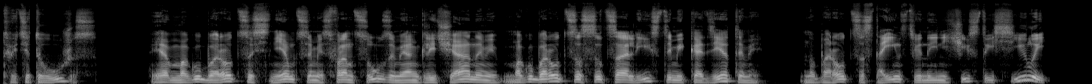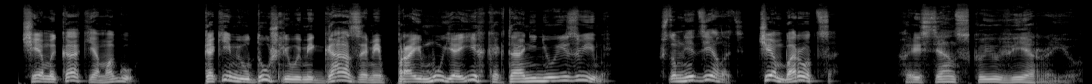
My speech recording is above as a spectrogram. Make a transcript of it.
то ведь это ужас. Я могу бороться с немцами, с французами, англичанами, могу бороться с социалистами, кадетами, но бороться с таинственной нечистой силой, чем и как я могу? Какими удушливыми газами пройму я их, когда они неуязвимы? Что мне делать? Чем бороться? Христианскую верою,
